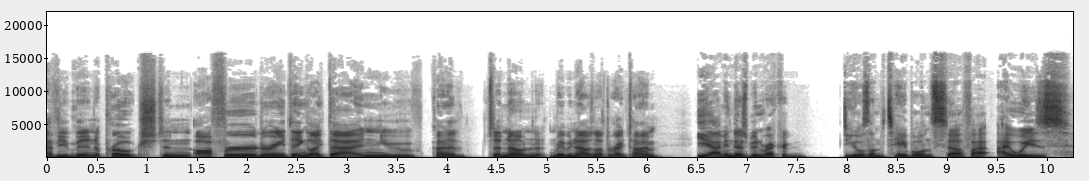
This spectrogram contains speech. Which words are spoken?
Have you been approached and offered or anything like that? And you've kind of said, no, maybe now is not the right time. Yeah, I mean, there's been record deals on the table and stuff. I, I always,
